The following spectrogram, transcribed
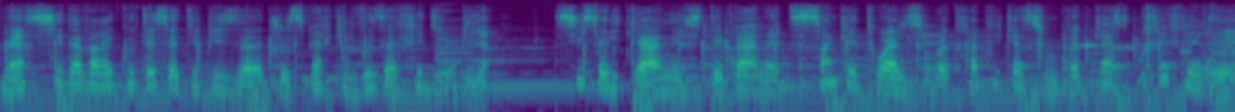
Merci d'avoir écouté cet épisode, j'espère qu'il vous a fait du bien. Si c'est le cas, n'hésitez pas à mettre 5 étoiles sur votre application podcast préférée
